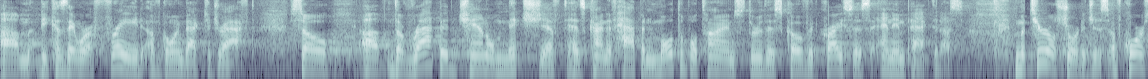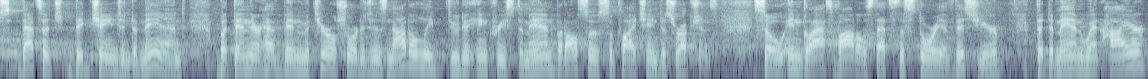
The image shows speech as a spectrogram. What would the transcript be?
um, because they were afraid of going back to draft. So uh, the rapid channel mix shift has kind of happened multiple times through this COVID crisis and impacted us. Material shortages, of course, that's a big change in demand, but then there have been material shortages not only due to increased demand, but also supply chain disruptions. So in glass bottles, that's the story of this year. The demand went higher,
